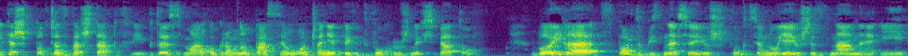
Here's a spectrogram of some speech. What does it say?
i też podczas warsztatów. I to jest moją ogromną pasją łączenie tych dwóch różnych światów bo o ile sport w biznesie już funkcjonuje, już jest znany i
